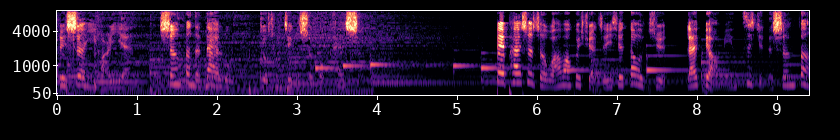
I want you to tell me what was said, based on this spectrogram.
对摄影而言，身份的带入就从这个时候开始。被拍摄者往往会选择一些道具来表明自己的身份，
